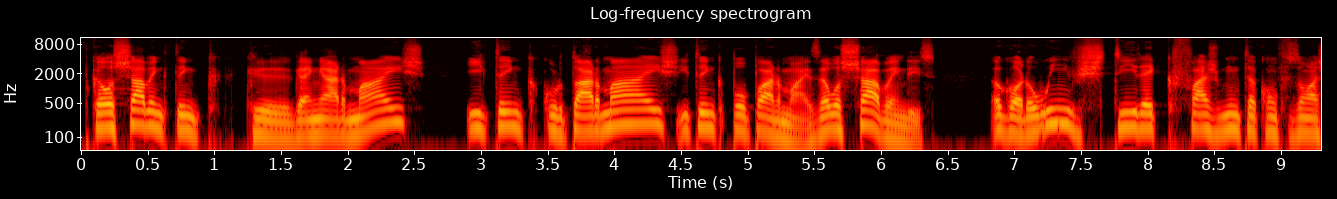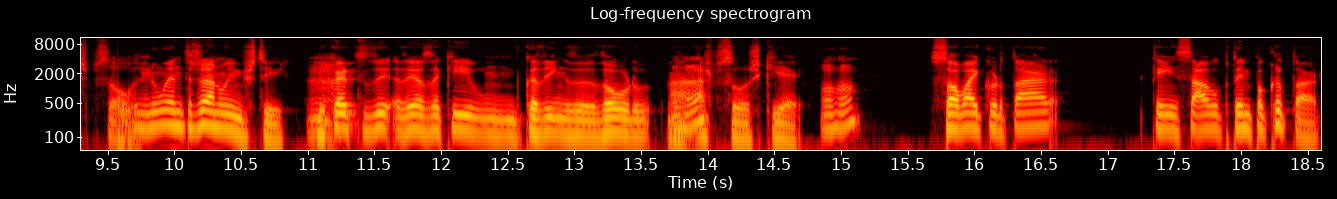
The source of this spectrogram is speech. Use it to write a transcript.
porque elas sabem que têm que, que ganhar mais e têm que cortar mais e têm que poupar mais, elas sabem disso. Agora, o investir é que faz muita confusão às pessoas. Não entre já no investir. Eu Hum. quero que te dês aqui um bocadinho de, de ouro Uhum. às pessoas, que é só vai cortar quem sabe o que tem para cortar.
